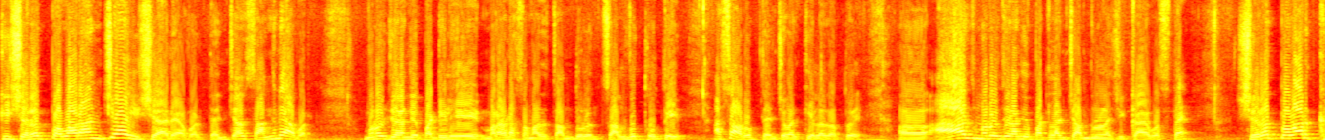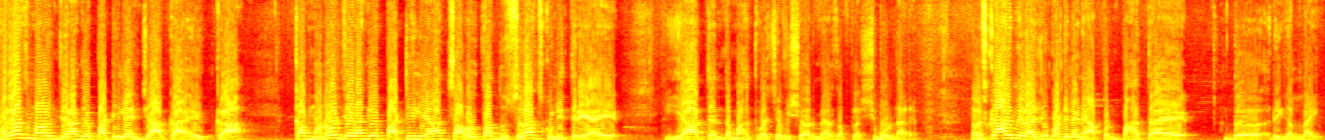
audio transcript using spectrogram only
की शरद पवारांच्या इशाऱ्यावर त्यांच्या सांगण्यावर मनोज जरांगे पाटील हे मराठा समाजाचं आंदोलन चालवत होते असा आरोप त्यांच्यावर केला जातोय. आज मनोज जरांगे पाटलांच्या आंदोलनाची काय अवस्था आहे? शरद पवार खरंच मनोज जरांगे पाटील यांचे आका आहेत का? का मनोज जरांगे पाटील यांना चालवता दुसराच कोणीतरी आहे? या अत्यंत महत्त्वाच्या विषयावर मी आज आपल्याशी बोलणार आहे. नमस्कार मी राजू पाटील आणि आपण पाहताय द रिंगल लाईव्ह.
